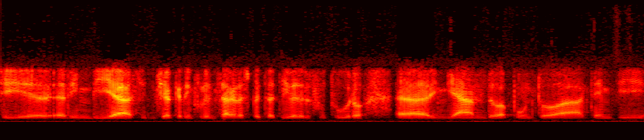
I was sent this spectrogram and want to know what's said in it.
si eh, rinvia, si cerca di influenzare le aspettative del futuro eh, rinviando appunto a tempi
